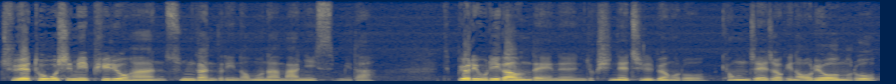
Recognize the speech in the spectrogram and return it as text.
주의 도우심이 필요한 순간들이 너무나 많이 있습니다. 특별히 우리 가운데에는 육신의 질병으로 경제적인 어려움으로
